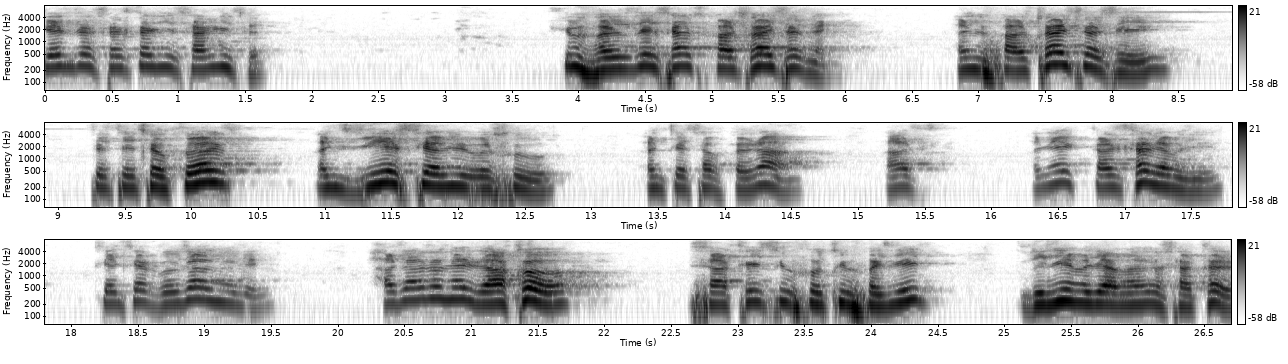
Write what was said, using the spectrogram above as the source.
केंद्र सरकारने सांगितलं की परदेशात पाठवायचं नाही. आणि पाठवायचं असेल तर त्याचा कर आणि जी एस टी आम्ही बसू आणि त्याचा परिणाम आज अनेक कारखान्यामध्ये त्यांच्या गोदाममध्ये हजारो नाही लाखो साखरेची होती पाहिजे दुनियेमध्ये आम्हाला साखर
